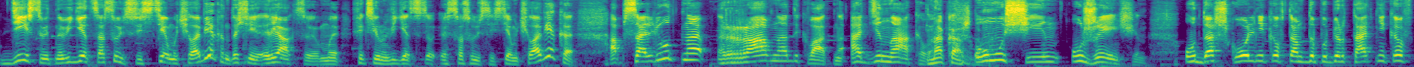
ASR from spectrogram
действует на вегетососудистую систему человека, ну, точнее, реакцию мы фиксируем вегетососудистой системы человека, абсолютно равно адекватно, одинаково. На каждого. У мужчин, у женщин, у дошкольников, там, до пубертатников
